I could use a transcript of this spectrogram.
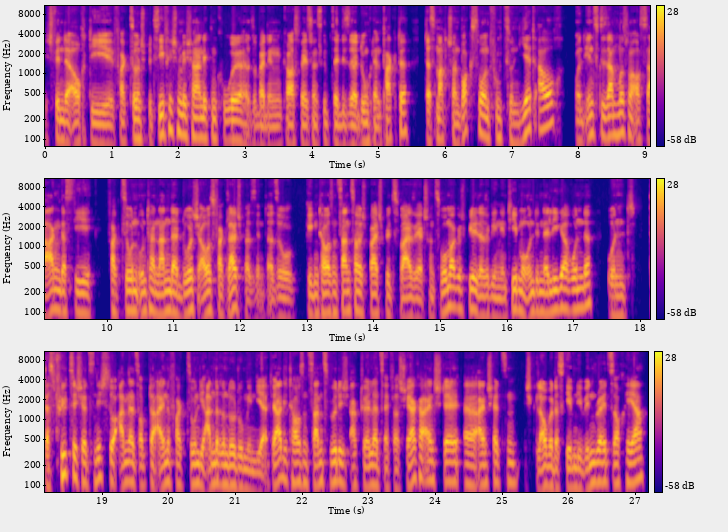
Ich finde auch die fraktionsspezifischen Mechaniken cool. Also bei den Chaos Space Marines gibt es ja diese dunklen Pakte. Das macht schon Bock so und funktioniert auch. Und insgesamt muss man auch sagen, dass die Fraktionen untereinander durchaus vergleichbar sind. Also gegen 1000 Suns habe ich beispielsweise jetzt schon zweimal gespielt, also gegen den Timo und in der Liga-Runde. Und das fühlt sich jetzt nicht so an, als ob da eine Fraktion die andere nur dominiert. Ja, die 1000 Suns würde ich aktuell als etwas stärker einstell, äh, einschätzen. Ich glaube, das geben die Winrates auch her.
